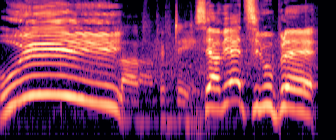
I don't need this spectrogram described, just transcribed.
Oui. Serviette, s'il vous plaît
